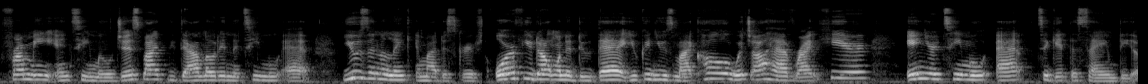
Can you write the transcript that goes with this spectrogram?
from me and Temu just by downloading the Temu app using the link in my description. Or if you don't want to do that, you can use my code, which I'll have right here in your Temu app to get the same deal.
